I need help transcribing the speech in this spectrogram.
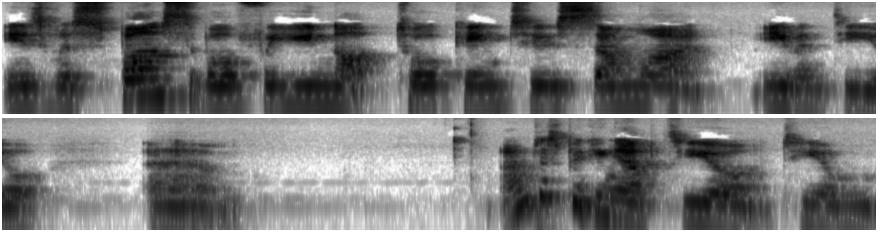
is responsible for you not talking to someone, even to your. Um, I'm just picking up to your to your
